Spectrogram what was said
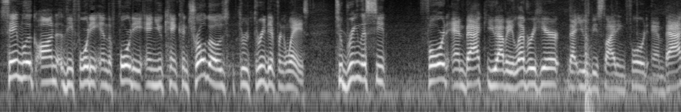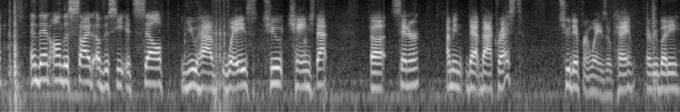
Same look on the 40 and the 40, and you can control those through three different ways. To bring this seat forward and back, you have a lever here that you would be sliding forward and back. And then on the side of the seat itself, you have ways to change that uh, center, I mean, that backrest, two different ways, okay? Everybody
